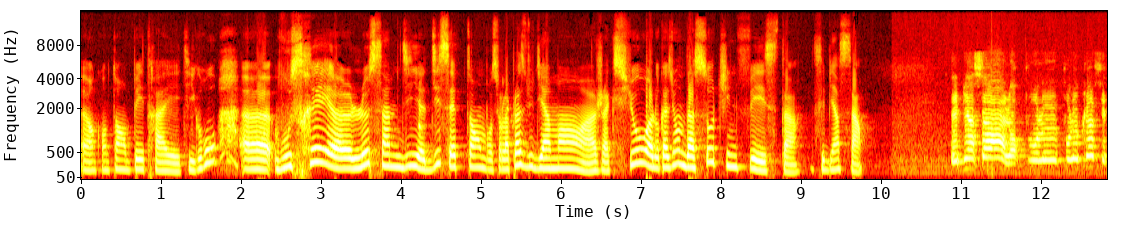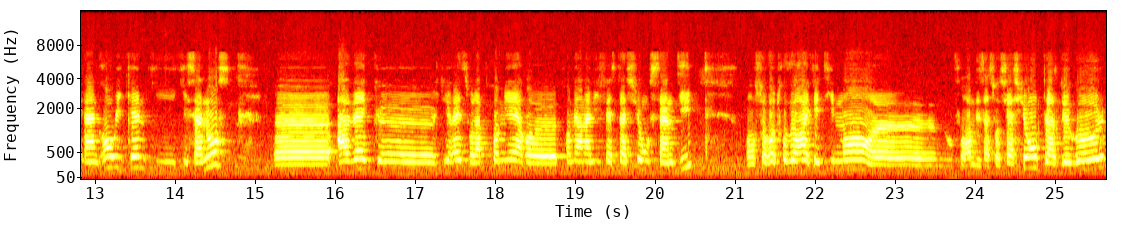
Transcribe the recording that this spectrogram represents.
en comptant Petra et Tigrou. Euh, vous serez euh, le samedi 10 septembre sur la place du Diamant à Ajaccio à l'occasion d'Asso Chin Fest. C'est bien ça. C'est bien ça. Alors pour le club, c'est un grand week-end qui, s'annonce avec, je dirais, sur la première manifestation samedi. On se retrouvera effectivement euh, au forum des associations, place de Gaulle,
